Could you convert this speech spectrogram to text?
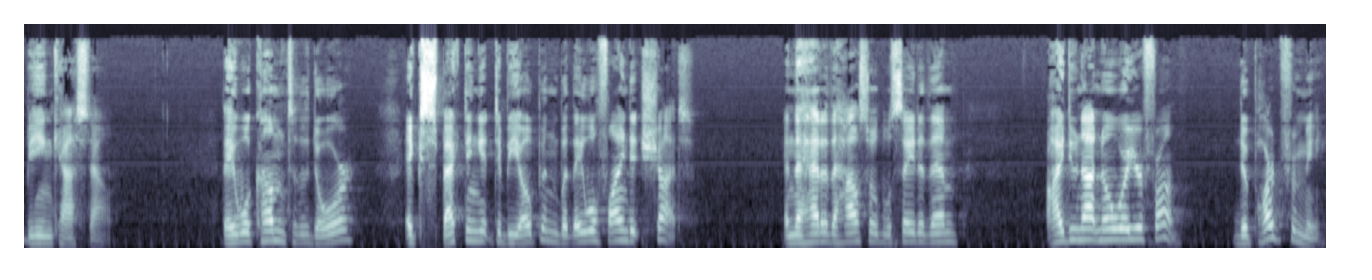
being cast out. They will come to the door expecting it to be open, but they will find it shut. And the head of the household will say to them, I do not know where you're from. Depart from me,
